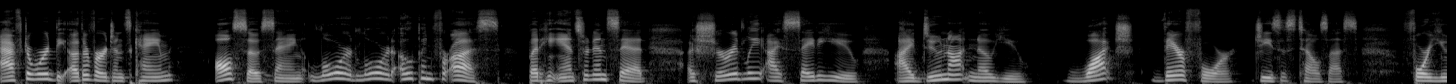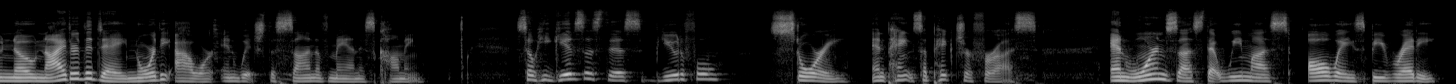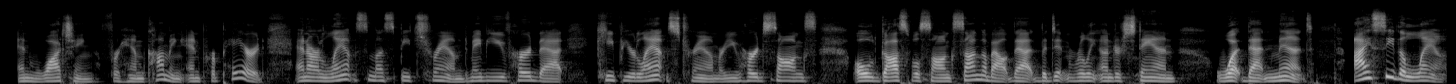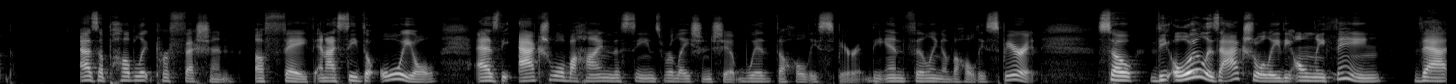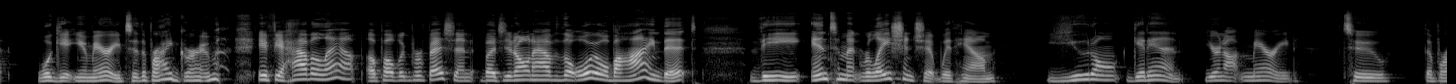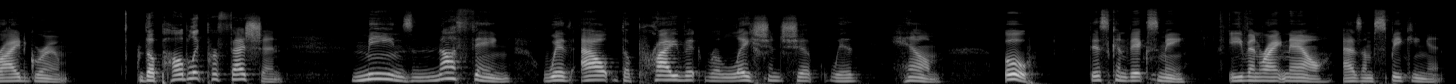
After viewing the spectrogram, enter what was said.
Afterward, the other virgins came also, saying, Lord, Lord, open for us. But he answered and said, Assuredly I say to you, I do not know you. Watch therefore, Jesus tells us, for you know neither the day nor the hour in which the Son of Man is coming. So he gives us this beautiful story and paints a picture for us and warns us that we must always be ready and watching for him coming and prepared. And our lamps must be trimmed. Maybe you've heard that, keep your lamps trim, or you've heard songs, old gospel songs sung about that, but didn't really understand what that meant. I see the lamp as a public profession of faith. And I see the oil as the actual behind the scenes relationship with the Holy Spirit, the infilling of the Holy Spirit. So the oil is actually the only thing that will get you married to the bridegroom. if you have a lamp, a public profession, but you don't have the oil behind it, the intimate relationship with him, you don't get in. You're not married to the bridegroom. The public profession means nothing without the private relationship with Him. Oh, this convicts me, even right now as I'm speaking it.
